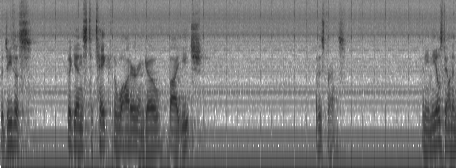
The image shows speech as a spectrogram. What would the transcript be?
But Jesus begins to take the water and go by each of his friends. And he kneels down in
